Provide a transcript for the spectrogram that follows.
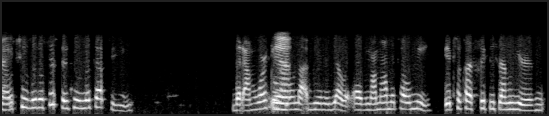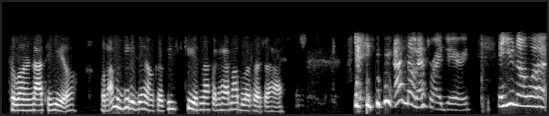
know, two little sisters who look up to you. But I'm working Yeah. on not being a yeller. As my mama told me, it took her fifty some years to learn not to yell. But I'm gonna get it down because these kids not gonna have my blood pressure high. I know that's right, Geri. And you know what?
